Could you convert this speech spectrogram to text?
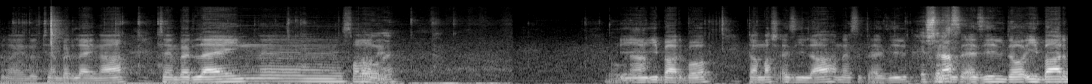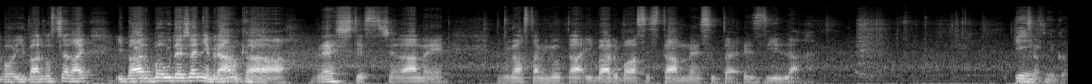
Podaje do Chamberlaina. Chamberlain yy, spalony. Dobra. I, I Barbo. Tam masz Ezila, Mesut Ezil. Jeszcze Mesut raz. Ezil do i Barbo, i Barbo strzelaj. I Barbo uderzenie, bramka. Wreszcie strzelamy. 12 minuta i Barbo asysta Mesuta Ezila. Piękny gol.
